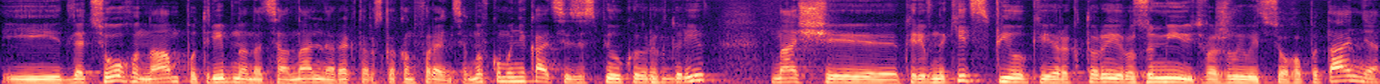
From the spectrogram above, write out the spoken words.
І для цього нам потрібна національна ректорська конференція. Ми в комунікації зі спілкою ректорів. Наші керівники спілки, ректори розуміють важливість цього питання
